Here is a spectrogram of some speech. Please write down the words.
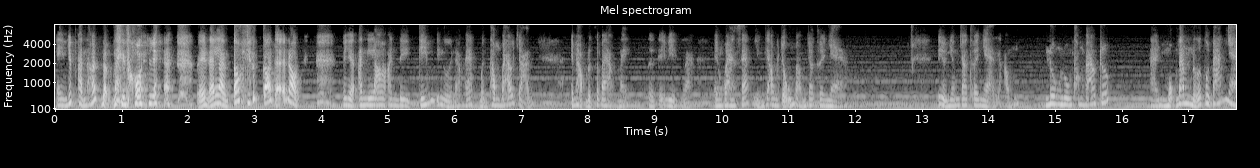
em giúp anh hết đợt này thôi nha và em đã làm tốt nhất có thể rồi. Bây giờ anh lo anh đi kiếm cái người nào khác mình thông báo cho anh em học được cái bài học này từ cái việc là em quan sát những cái ông chủ mà ông cho thuê nhà. Ví dụ như ông cho thuê nhà là ông luôn luôn thông báo trước à, một năm nữa tôi bán nhà.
